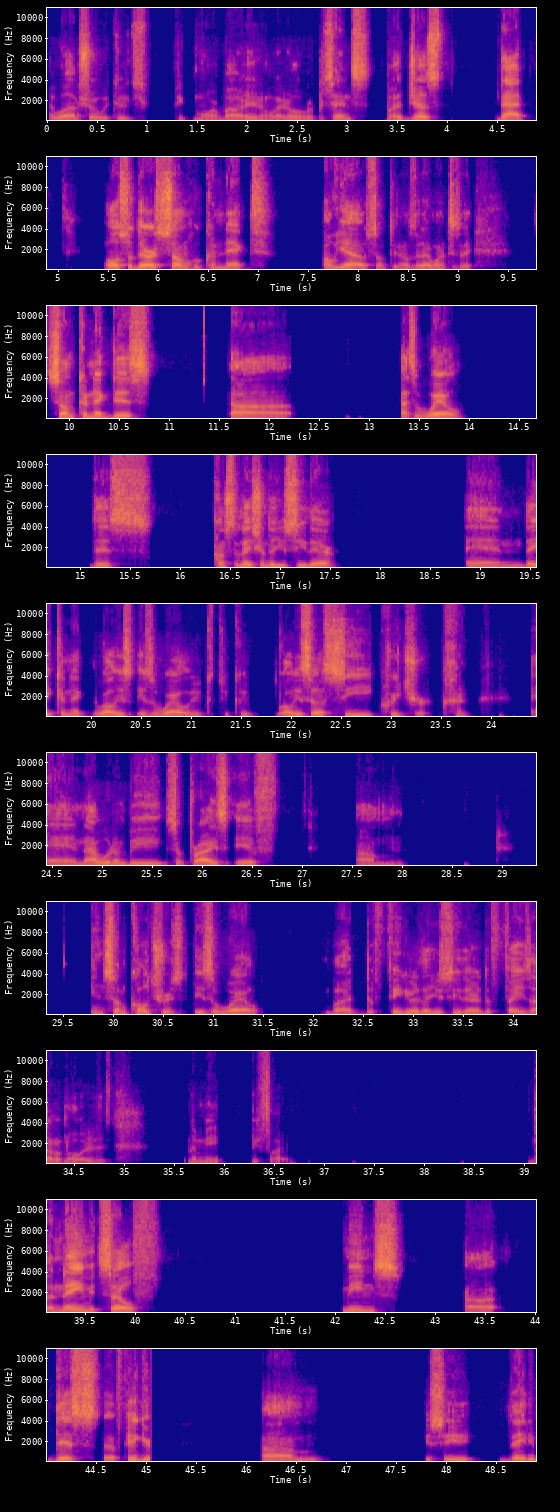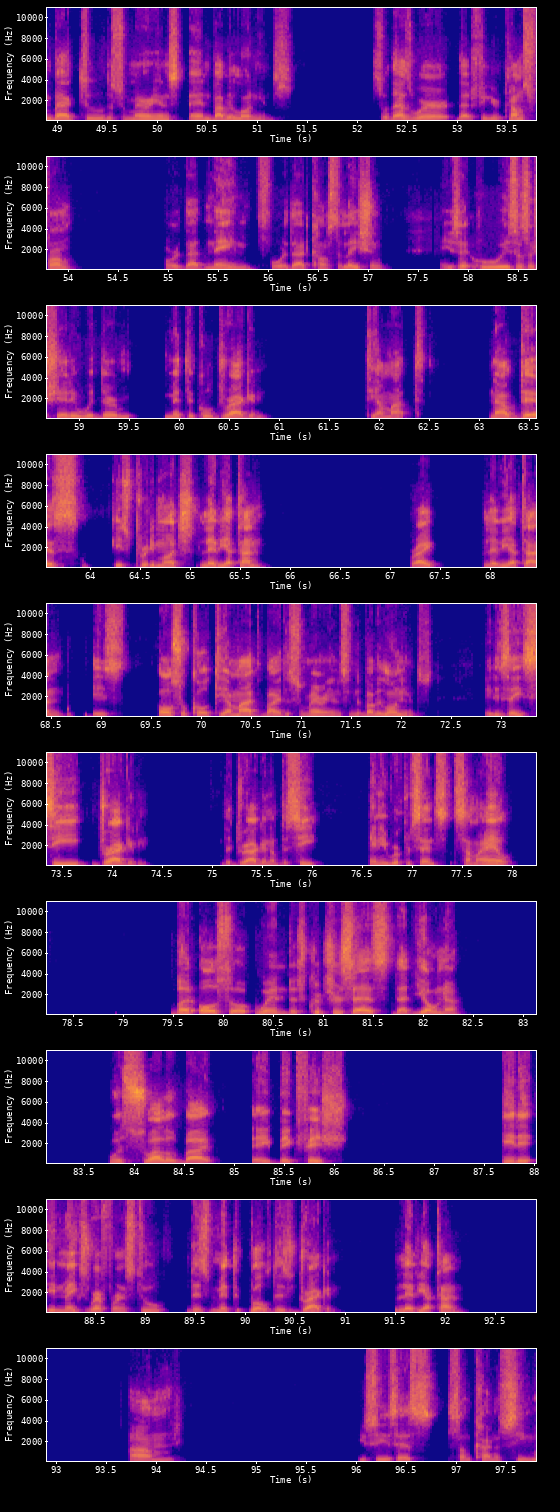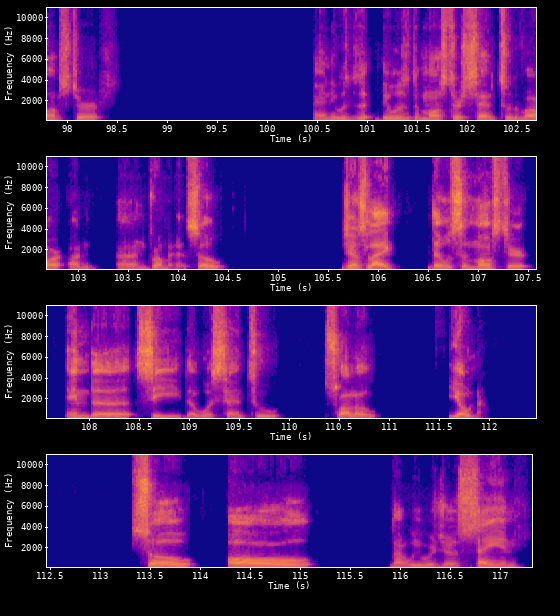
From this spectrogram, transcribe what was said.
well, I'm sure we could speak more about it and what it all represents, but just that. Also, there are some who connect. Oh yeah, something else that I wanted to say. Some connect this uh, as a whale. This constellation that you see there and they connect. Well, he's, he's a whale. You could, you could, well, he's a sea creature. and I wouldn't be surprised if, um, in some cultures, is a whale. But the figure that you see there, the face, I don't know what it is. Let me, if I, the name itself means uh, this uh, figure, um, you see, dating back to the Sumerians and Babylonians. So that's where that figure comes from, or that name for that constellation. And you say, who is associated with their mythical dragon, Tiamat. Now, this is pretty much Leviathan, right? Leviathan is also called Tiamat by the Sumerians and the Babylonians. It is a sea dragon, the dragon of the sea, and it represents Samael. But also, when the scripture says that Jonah was swallowed by a big fish, it, it makes reference to this mythic, well, this dragon, Leviathan. Um, you see, it says some kind of sea monster, and it was the, it was the monster sent to devour on Andromeda. So, just like there was a monster in the sea that was sent to swallow Jonah. So all that we were just saying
